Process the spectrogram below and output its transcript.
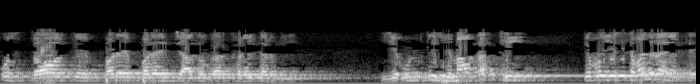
اس دور کے بڑے بڑے جادوگر کھڑے کر دیے۔ یہ ان کی حماقت تھی کہ وہ یہ سمجھ رہے تھے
